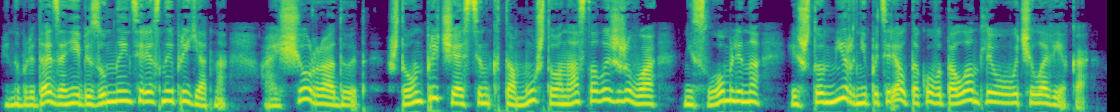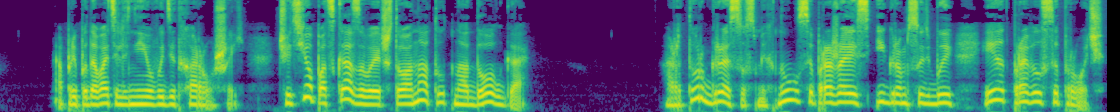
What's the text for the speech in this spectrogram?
И наблюдать за ней безумно интересно и приятно, а еще радует, что он причастен к тому, что она осталась жива, не сломлена, и что мир не потерял такого талантливого человека. А преподаватель из нее выйдет хороший. Чутье подсказывает, что она тут надолго. Артур Гресс усмехнулся, поражаясь играм судьбы, и отправился прочь.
